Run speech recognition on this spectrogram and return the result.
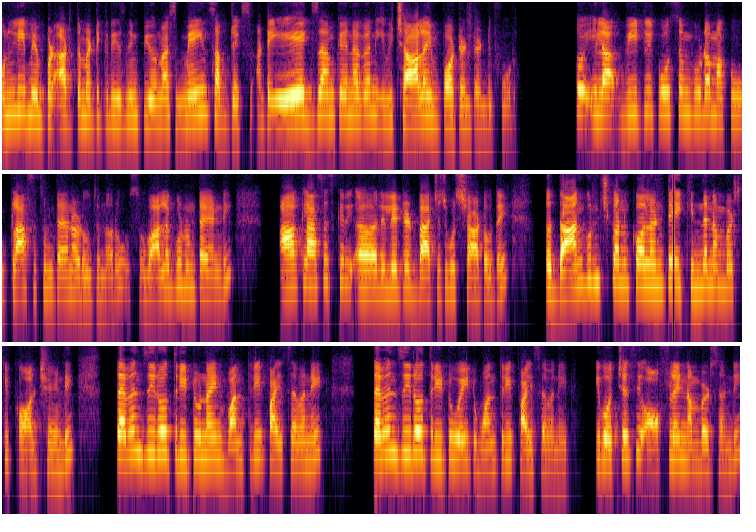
ఓన్లీ మేము ఇప్పుడు arithmetic reasoning pure maths main subjects అంటే ఏ ఎగ్జామ్కైనా కానీ ఇవి చాలా ఇంపార్టెంట్ అండి ఫోర్ సో ఇలా వీటి కోసం కూడా మాకు క్లాసెస్ ఉంటాయని అడుగుతున్నారు. సో వాళ్ళకు కూడా ఉంటాయండి. ఆ క్లాసెస్కి రిలేటెడ్ బ్యాచెస్ కూడా స్టార్ట్ అవుతాయి. సో దాని గురించి కనుక్కోవాలంటే ఈ కింద నెంబర్స్కి కాల్ చేయండి. Seven zero three two nine one three five seven eight seven zero three two eight one three five seven eight ఇవి వచ్చేసి ఆఫ్లైన్ నంబర్స్ అండి.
